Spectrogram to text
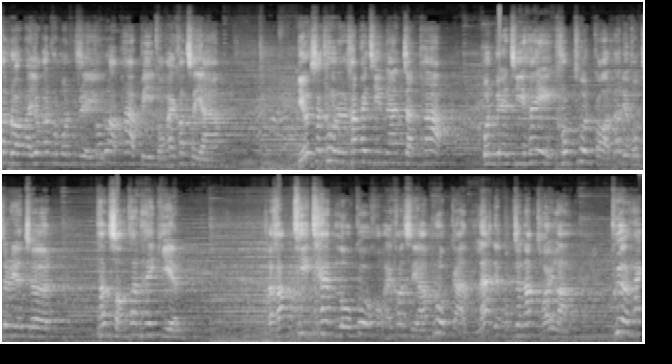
ท่านรองนายกรัฐมนตรีครบรอบ 5 ปีของไอคอนสยาม เดี๋ยวสักครู่นะครับให้ทีมงานจัดภาพบนเวทีให้ครบถ้วนก่อน แล้วเดี๋ยวผมจะเรียนเชิญ ทั้งสองท่านให้เกียรติ นะครับที่แท่นโลโก้ของไอคอนสยามร่วมกัน และเดี๋ยวผมจะนับถอยหลัง เพื่อให้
